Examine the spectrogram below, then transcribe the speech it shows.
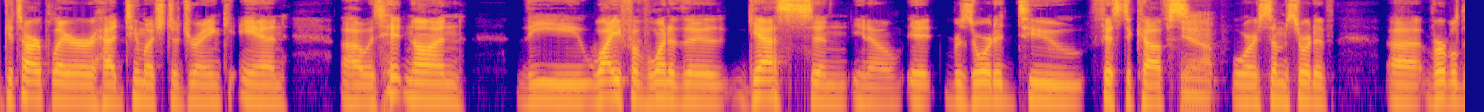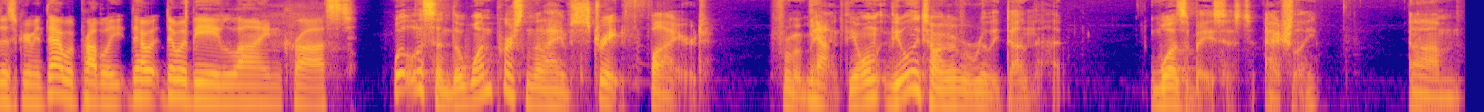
guitar player had too much to drink and uh, was hitting on the wife of one of the guests and you know it resorted to fisticuffs Yeah. or some sort of uh, verbal disagreement that would probably that, would- that would be a line crossed Well, listen, the one person that I have straight fired from a band, Yeah. the only the only time I've ever really done that was a bassist, actually. Um,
